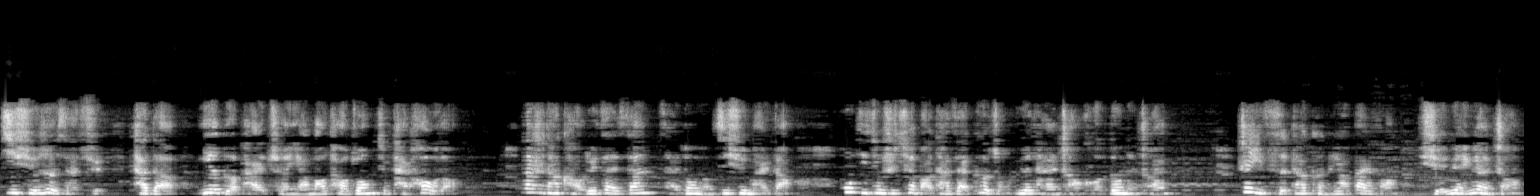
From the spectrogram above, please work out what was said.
继续热下去，他的耶格牌纯羊毛套装就太厚了。那是他考虑再三才动用积蓄买的，目的就是确保他在各种约谈场合都能穿。这一次，他可能要拜访学院院长。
